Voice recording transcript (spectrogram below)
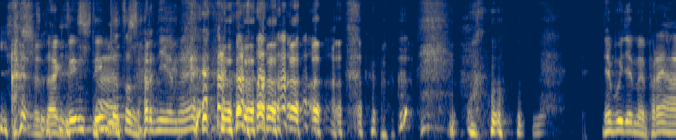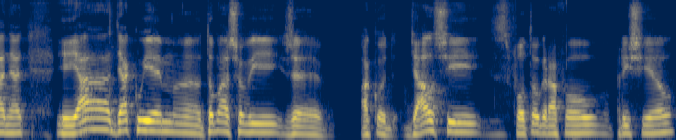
tak tým, týmto to zhrnieme. nebudeme preháňať. Ja ďakujem e, Tomášovi, že ako ďalší z fotografov prišiel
